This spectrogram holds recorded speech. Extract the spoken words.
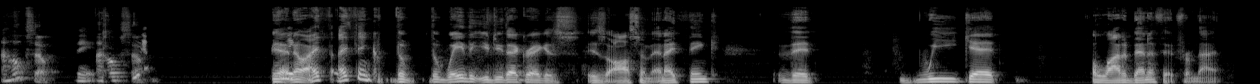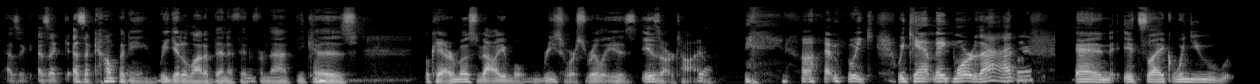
I hope so. Right. I hope so. Yeah. Yeah, no, I th- I think the the way that you do that, Greg, is is awesome, and I think that we get a lot of benefit from that as a as a as a company. We get a lot of benefit from that because, okay, our most valuable resource really is is our time. Yeah. you know, I mean, we we can't make more of that, and it's like when you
